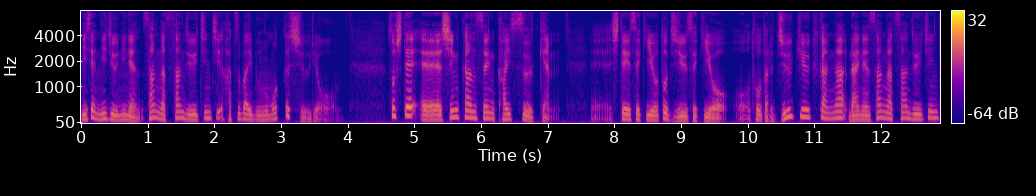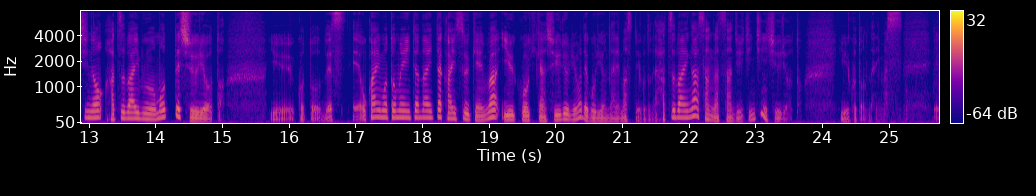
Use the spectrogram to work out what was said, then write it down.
2022年3月31日発売分をもって終了。そして、えー、新幹線回数券。指定席用と自由席用トータル19区間が来年3月31日の発売分をもって終了ということです、お買い求めいただいた回数券は有効期間終了日までご利用になれますということで発売が3月31日に終了ということになります、えー、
